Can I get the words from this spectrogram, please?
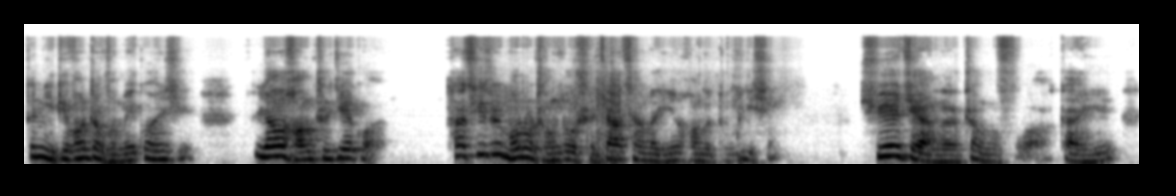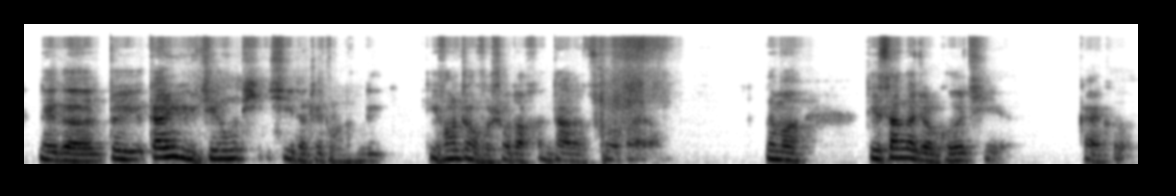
跟你地方政府没关系，央行直接管。它其实某种程度是加强了银行的独立性，削减了政府啊敢于那个对于干预金融体系的这种能力，地方政府受到很大的挫败啊。那么第三个就是国有企业。改革，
